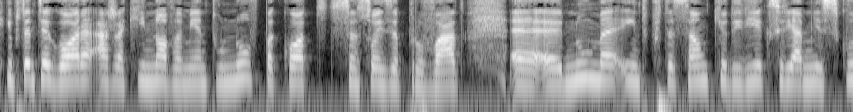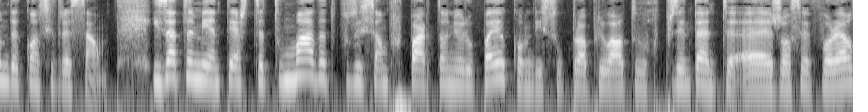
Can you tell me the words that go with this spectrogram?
e, portanto, agora haja aqui novamente um novo pacote de sanções aprovado uh, numa interpretação que eu diria que seria a minha segunda consideração. Exatamente esta tomada de posição por parte da União Europeia, como disse o próprio alto representante uh, Borrell,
